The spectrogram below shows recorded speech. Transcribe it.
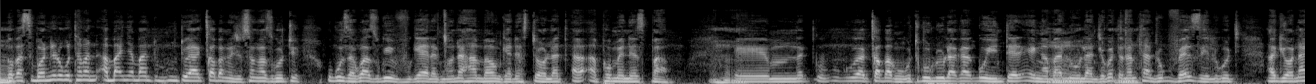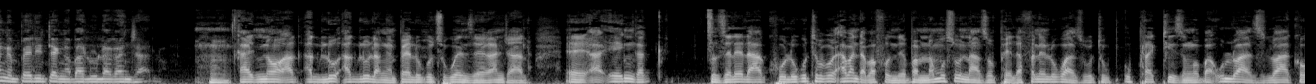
Ngoba sibonile ukuthi abantu abanye abantu umuntu uyacabanga nje songazi ukuthi ukuze akwazi ukuyivukela ngcono ahamba ungena esitolo aphume nesibhamu. Em uyacabanga ukuthi kulula kuyinto engabalula nje kodwa namhlanje ukuvezile ukuthi akuyona ngempela into engabalula kanjalo. Mhm. I akulu akulula ngempela ukuthi kwenze kanjalo. Eh a- engingagcizelela kakhulu ukuthi abantu abafundile bami noma usunazo phela fanele ukwazi ukuthi upractice ngoba ulwazi lwakho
